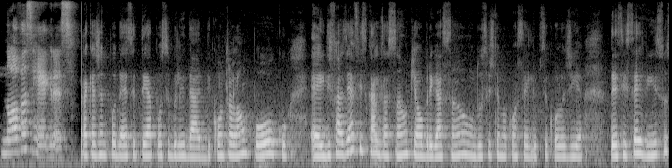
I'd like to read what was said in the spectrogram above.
novas regras. Para que a gente pudesse ter a possibilidade de controlar um pouco é, e de fazer a fiscalização, que é a obrigação do Sistema Conselho de Psicologia desses serviços,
